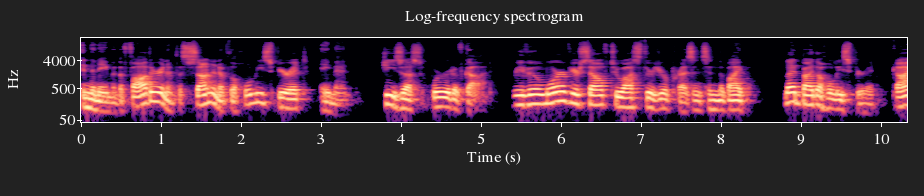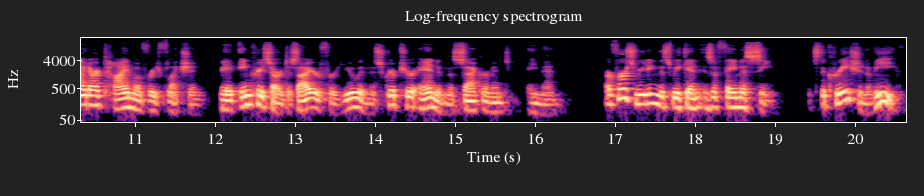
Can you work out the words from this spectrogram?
In the name of the Father, and of the Son, and of the Holy Spirit, amen. Jesus, Word of God, reveal more of yourself to us through your presence in the Bible. Led by the Holy Spirit, guide our time of reflection. May it increase our desire for you in the Scripture and in the sacrament. Amen. Our first reading this weekend is a famous scene. It's the creation of Eve.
